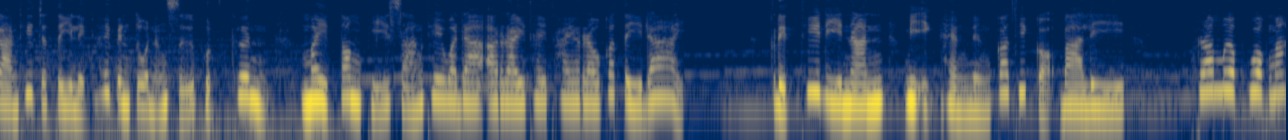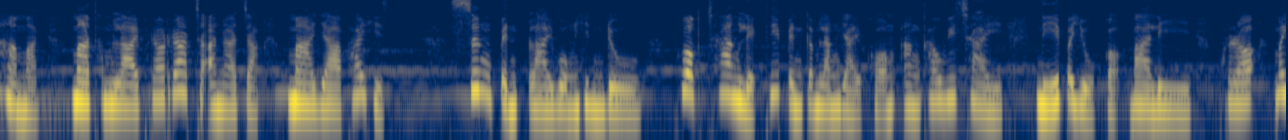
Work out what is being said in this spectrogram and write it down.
การที่จะตีเหล็กให้เป็นตัวหนังสือผุดขึ้น ไม่ต้องผีสางเทวดาอะไรไทยๆเราก็ตีได้ กริดที่ดีนั้นมีอีกแห่งหนึ่งก็ที่เกาะบาลี พราะเมื่อพวกมหามัดมาทำลายพระราชอาณาจักรมายาพหิสซึ่งเป็นปลายวงฮินดู พวกช่างเหล็กที่เป็นกำลังใหญ่ของอังควิชัย หนีไปอยู่เกาะบาลี เพราะไม่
